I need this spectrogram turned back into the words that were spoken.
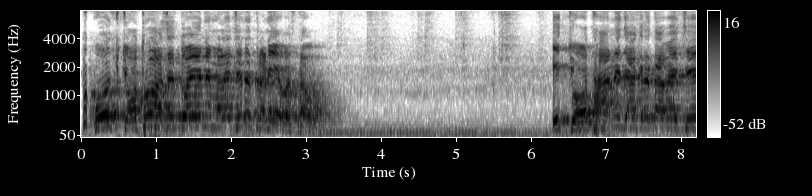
તો કોઈક ચોથો હશે તો એને મળે છે ને ત્રણેય અવસ્થાઓ. એ ચોથાને જાગ્રત આવે છે,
